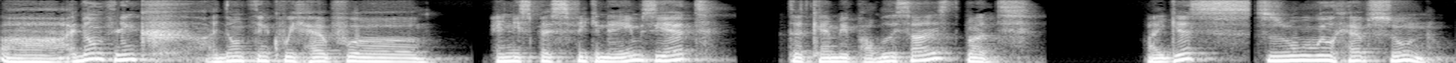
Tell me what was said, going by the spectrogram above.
Uh, I don't think I don't think we have uh, any specific names yet that can be publicized, but I guess we will have soon.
